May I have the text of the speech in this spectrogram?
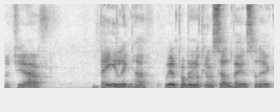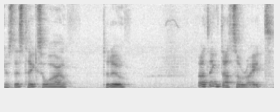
But yeah, baling, huh? We're probably not gonna sell bales today because this takes a while to do. But I think that's alright.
